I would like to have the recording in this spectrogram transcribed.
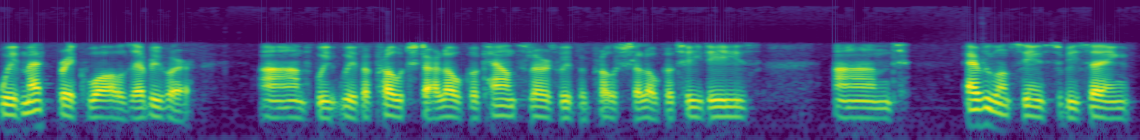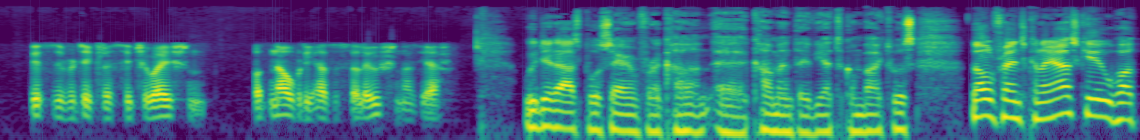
we've met brick walls everywhere, and we, we've approached our local councillors, we've approached our local TDs, and everyone seems to be saying this is a ridiculous situation but nobody has a solution as yet. We did ask Bus Éireann for a con- uh, comment. They've yet to come back to us. Noel French, can I ask you what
